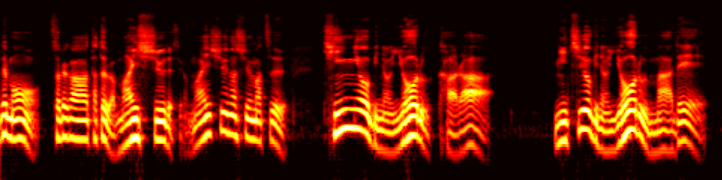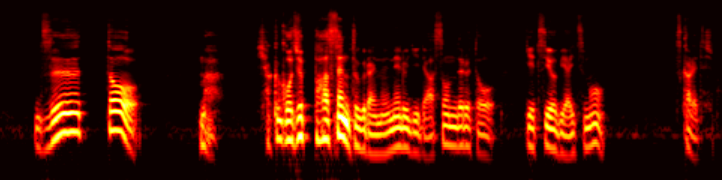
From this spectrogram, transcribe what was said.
でもそれが例えば毎週ですよ。毎週の週末金曜日の夜から日曜日の夜までずっとまあ150%ぐらいのエネルギーで遊んでると月曜日はいつも疲れてしまう。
